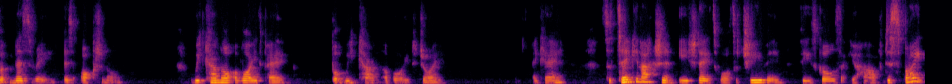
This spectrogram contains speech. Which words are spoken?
but misery is optional. We cannot avoid pain, but we can avoid joy. Okay? So taking action each day towards achieving these goals that you have, despite,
